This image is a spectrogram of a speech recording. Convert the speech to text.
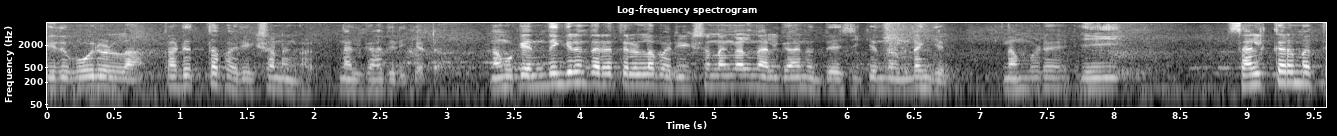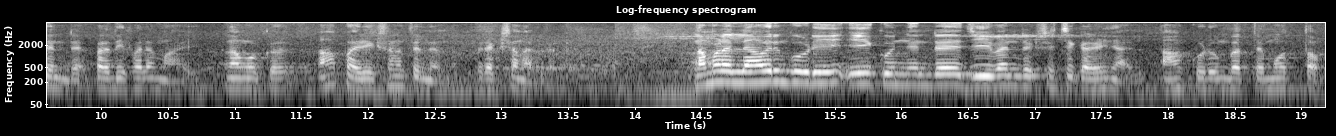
ഇതുപോലുള്ള കടുത്ത പരീക്ഷണങ്ങൾ നൽകാതിരിക്കട്ടെ. നമുക്ക് എന്തെങ്കിലും തരത്തിലുള്ള പരീക്ഷണങ്ങൾ നൽകാൻ ഉദ്ദേശിക്കുന്നുണ്ടെങ്കിൽ നമ്മുടെ ഈ സൽക്കർമ്മത്തിന്റെ പ്രതിഫലമായി നമുക്ക് ആ പരീക്ഷണത്തിൽ നിന്നും രക്ഷ നൽകട്ടെ. നമ്മളെല്ലാവരും കൂടി ഈ കുഞ്ഞിന്റെ ജീവൻ രക്ഷിച്ചു കഴിഞ്ഞാൽ ആ കുടുംബത്തെ മൊത്തം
